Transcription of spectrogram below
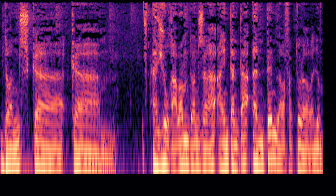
doncs que, que eh, jugàvem doncs, a, a intentar entendre la factura de la llum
